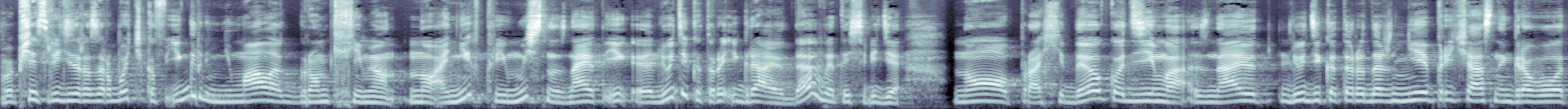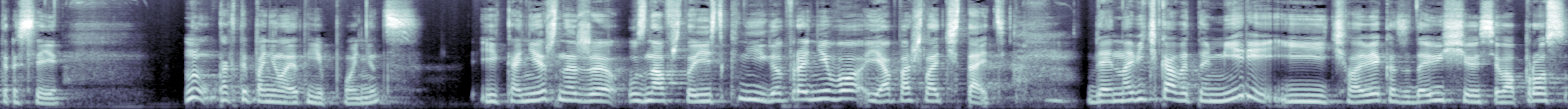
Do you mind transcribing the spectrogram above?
Вообще среди разработчиков игр немало громких имен, но о них преимущественно знают и, э, люди, которые играют да, в этой среде. Но про Хидео Кодима знают люди, которые даже не причастны к игровой отрасли. Ну, как ты поняла, это японец. И, конечно же, узнав, что есть книга про него, я пошла читать. Для новичка в этом мире и человека, задающегося вопрос,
